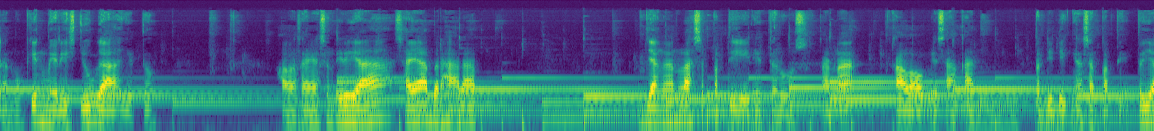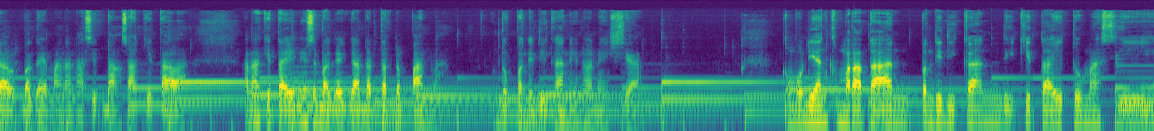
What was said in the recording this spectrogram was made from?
Dan mungkin miris juga gitu. Kalau saya sendiri ya saya berharap janganlah seperti ini terus. Karena kalau misalkan pendidiknya seperti itu ya bagaimana nasib bangsa kita lah. Karena kita ini sebagai garda terdepan lah untuk pendidikan Indonesia. Kemudian kemerataan pendidikan di kita itu masih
